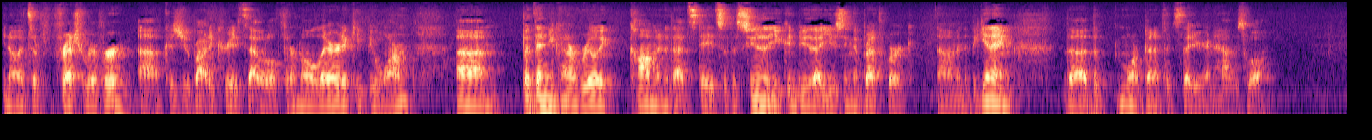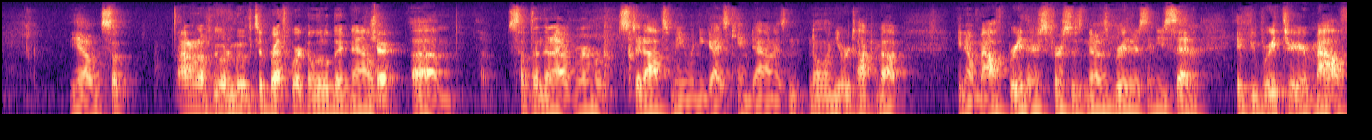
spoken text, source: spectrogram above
you know, it's a fresh river because uh, your body creates that little thermal layer to keep you warm. Um, but then you kind of really calm into that state. So the sooner that you can do that using the breath work um, in the beginning, the the more benefits that you're going to have as well. Yeah. So I don't know if we want to move to breath work a little bit now. Sure. Um, something that I remember stood out to me when you guys came down is Nolan. You were talking about you know mouth breathers versus nose breathers, and you said if you breathe through your mouth,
